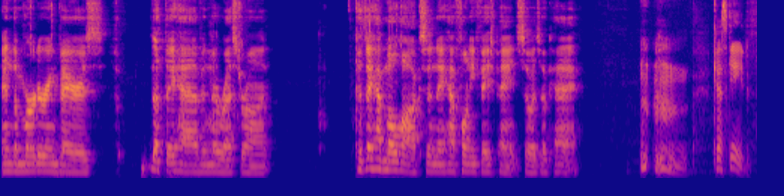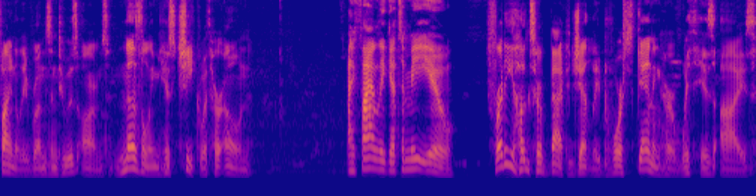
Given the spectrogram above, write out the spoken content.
And the murdering bears that they have in their restaurant, because they have mohawks and they have funny face paint, so it's okay. Cascade finally runs into his arms, nuzzling his cheek with her own. I finally get to meet you. Freddy hugs her back gently before scanning her with his eyes.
